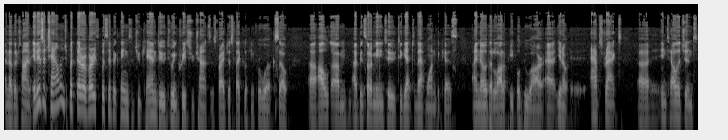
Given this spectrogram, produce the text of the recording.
another time. It is a challenge, but there are very specific things that you can do to increase your chances, right? Just like looking for work. So uh, I'll um, I've been sort of meaning to to get to that one because I know that a lot of people who are uh, you know abstract, uh, intelligent,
